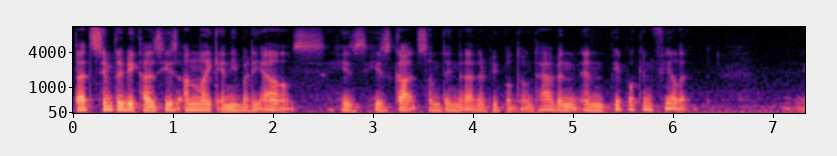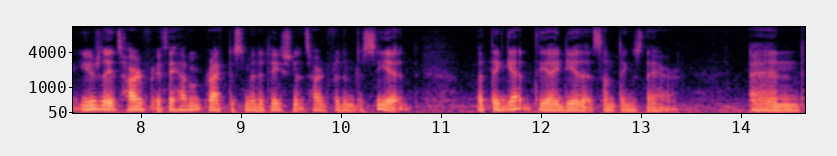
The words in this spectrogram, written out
that's simply because he's unlike anybody else. He's, he's got something that other people don't have, and, and people can feel it. Usually it's hard, for, if they haven't practiced meditation, it's hard for them to see it, but they get the idea that something's there. And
